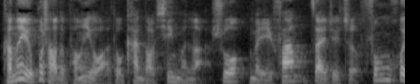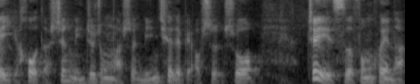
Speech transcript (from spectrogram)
可能有不少的朋友啊都看到新闻了，说美方在这次峰会以后的声明之中呢是明确的表示说，这一次峰会呢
